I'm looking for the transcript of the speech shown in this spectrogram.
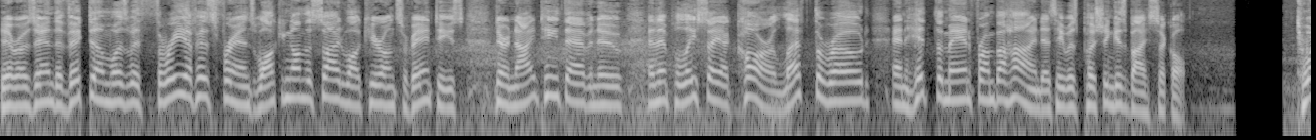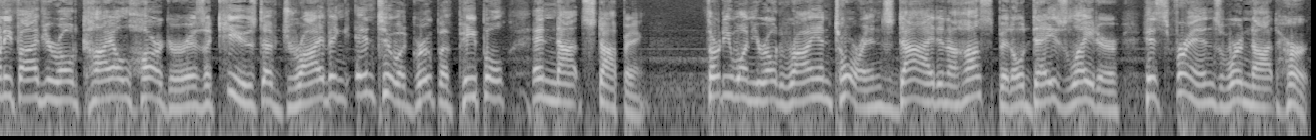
Yeah, Roseanne, the victim was with three of his friends walking on the sidewalk here on Cervantes near 19th Avenue, and then police say a car left the road and hit the man from behind as he was pushing his bicycle. 25-year-old Kyle Harger is accused of driving into a group of people and not stopping. 31-year-old Ryan Torrens died in a hospital days later. His friends were not hurt.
